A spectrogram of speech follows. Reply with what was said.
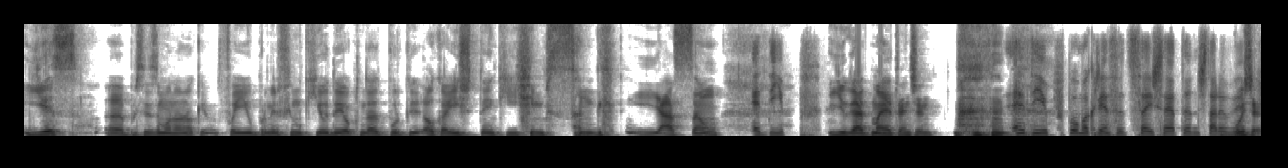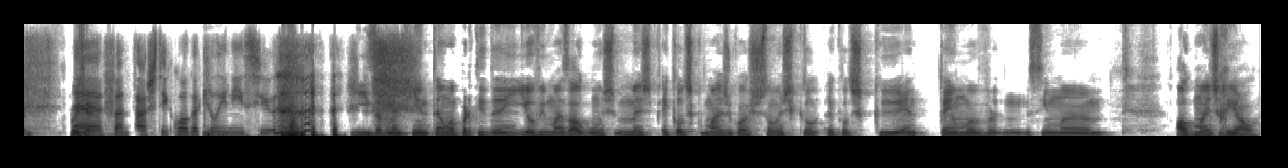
E esse, uh, Princesa Mononoke, foi o primeiro filme que eu dei a oportunidade porque, ok, isto tem aqui sangue e ação. É deep. You got my attention. É deep para uma criança de 6, 7 anos estar a ver. Pois é. Pois é, é. fantástico. Logo aquele início. Exatamente. E então a partir daí é. eu vi mais alguns, mas aqueles que mais gosto são aqueles que têm uma, assim, uma algo mais real,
